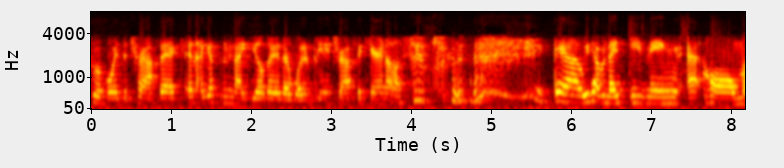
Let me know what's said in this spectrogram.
to avoid the traffic. And I guess in an ideal day, there wouldn't be any traffic here in Austin. and we'd have a nice evening at home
